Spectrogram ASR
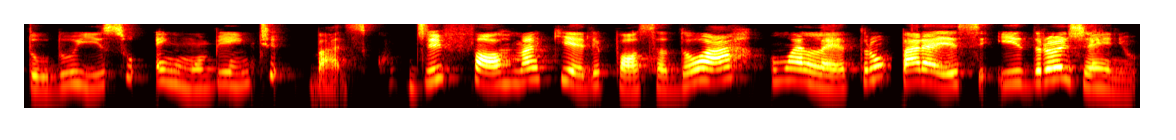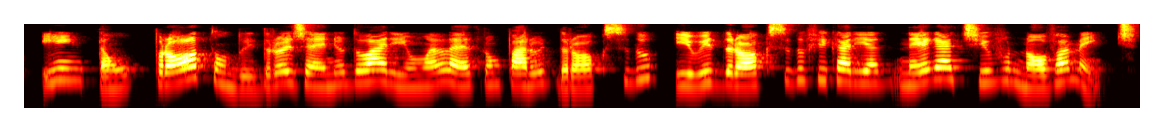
tudo isso em um ambiente básico, de forma que ele possa doar um elétron para esse hidrogênio, e então o próton do hidrogênio doaria um elétron para o hidróxido, e o hidróxido ficaria negativo novamente.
